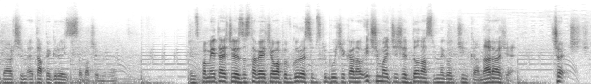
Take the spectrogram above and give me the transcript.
w dalszym etapie gry zobaczymy, nie? Więc pamiętajcie, zostawiajcie łapy w górę, subskrybujcie kanał i trzymajcie się do następnego odcinka. Na razie. Cześć!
